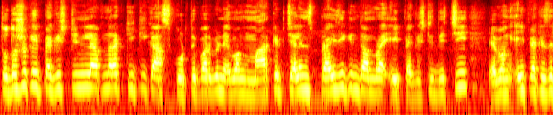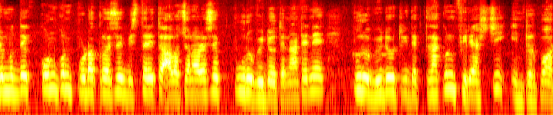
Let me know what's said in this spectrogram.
তো দর্শক, এই প্যাকেজটি নিলে আপনারা কী কী কাজ করতে পারবেন এবং মার্কেট চ্যালেঞ্জ প্রাইজে কিন্তু আমরা এই প্যাকেজটি দিচ্ছি এবং এই প্যাকেজের মধ্যে কোন কোন প্রোডাক্ট রয়েছে বিস্তারিত আলোচনা রয়েছে পুরো ভিডিওতে। না টেনে পুরো ভিডিওটি দেখতে থাকুন, ফিরে আসছি ইন্টোর পর।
